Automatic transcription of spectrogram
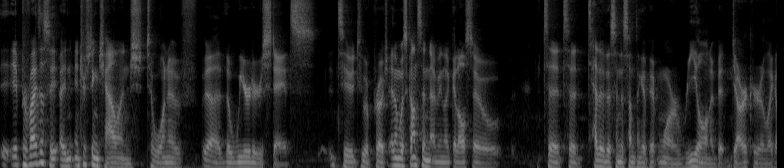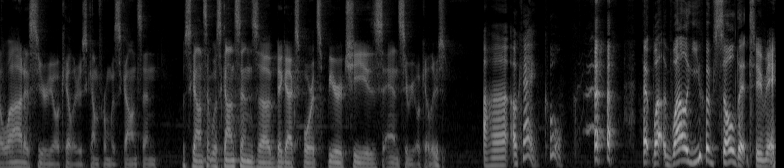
it provides us a, an interesting challenge to one of uh, the weirder states to to approach. And then Wisconsin, I mean, like it also to to tether this into something a bit more real and a bit darker. Like a lot of serial killers come from Wisconsin. Wisconsin, Wisconsin's uh, big exports: beer, cheese, and serial killers. Uh, okay, cool. well, well, you have sold it to me.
